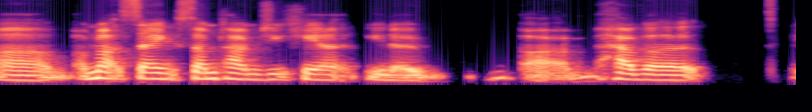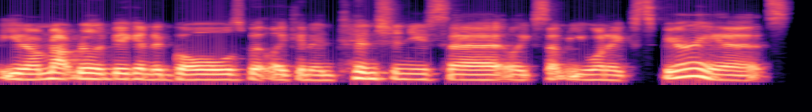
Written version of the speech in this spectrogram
um, i'm not saying sometimes you can't you know um, have a you know i'm not really big into goals but like an intention you set like something you want to experience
